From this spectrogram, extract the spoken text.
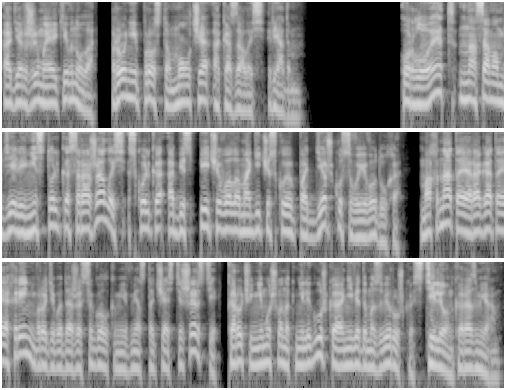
Одержимая кивнула. Рони просто молча оказалась рядом. Орлуэт на самом деле не столько сражалась, сколько обеспечивала магическую поддержку своего духа. Мохнатая рогатая хрень, вроде бы даже с иголками вместо части шерсти, короче, не мышонок, не лягушка, а неведомо зверушка, стеленка размером,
